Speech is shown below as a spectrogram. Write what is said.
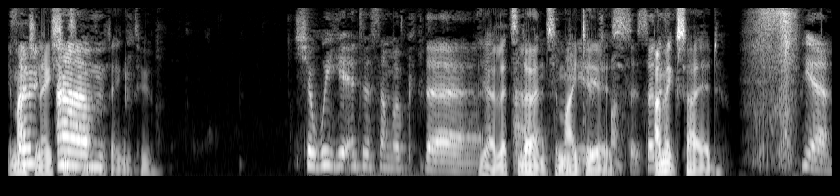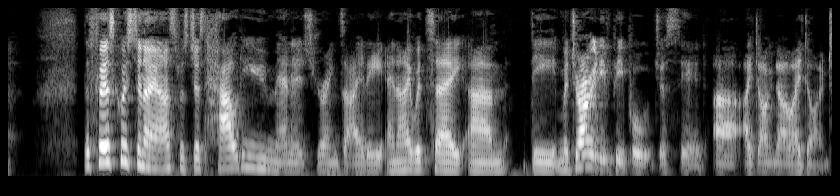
Imagination's another um, thing too. Shall we get into some of the Yeah, let's uh, learn some ideas. So I'm the- excited. Yeah. The first question I asked was just how do you manage your anxiety? And I would say um, the majority of people just said, uh, I don't know, I don't.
